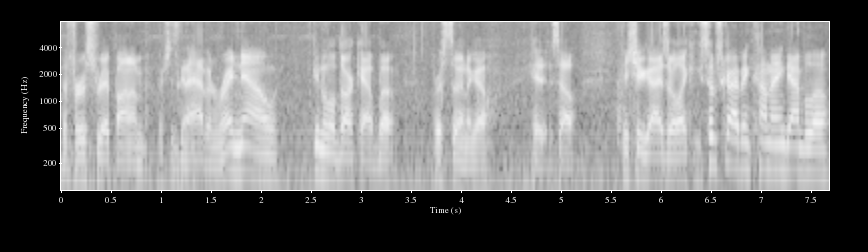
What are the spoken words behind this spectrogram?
the first rip on them, which is going to happen right now. It's getting a little dark out, but we're still going to go hit it. So make sure you guys are liking, subscribing, commenting down below,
